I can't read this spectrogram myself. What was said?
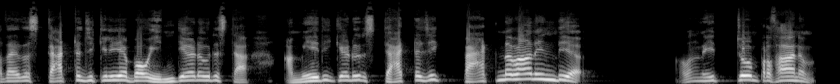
അതായത് സ്ട്രാറ്റജിക്കലി അപ്പോൾ ഇന്ത്യയുടെ ഒരു സ്റ്റാ അമേരിക്കയുടെ ഒരു സ്ട്രാറ്റജിക് പാർട്ട്ണറാണ് ഇന്ത്യ. അതാണ് ഏറ്റവും പ്രധാനം.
